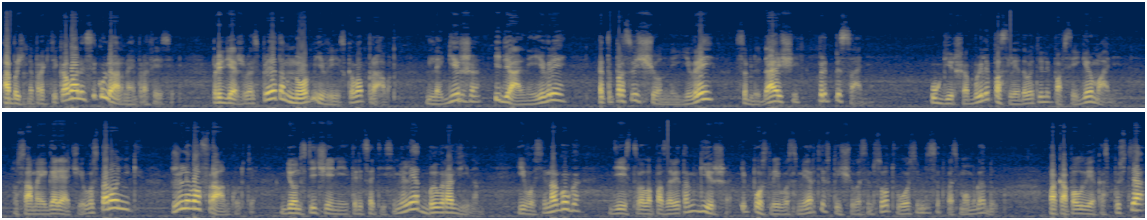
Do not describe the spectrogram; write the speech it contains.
обычно практиковали секулярные профессии, придерживаясь при этом норм еврейского права. Для Гирша идеальный еврей – это просвещенный еврей, соблюдающий предписания. У Гирша были последователи по всей Германии, но самые горячие его сторонники жили во Франкфурте, где он в течение 37 лет был раввином. Его синагога действовала по заветам Гирша и после его смерти в 1888 году, пока полвека спустя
